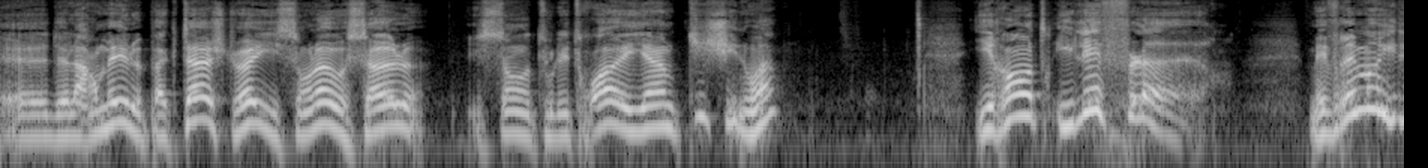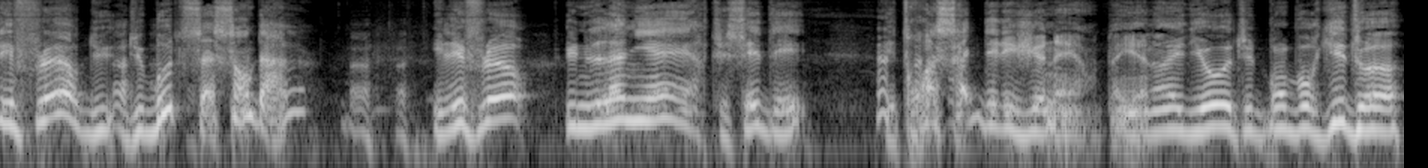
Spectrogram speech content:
euh, de l'armée, le pactage, tu vois, ils sont là au sol, ils sont tous les trois, et il y a un petit Chinois, il rentre, il effleure, mais vraiment, il effleure du, du bout de sa sandale, il effleure une lanière, tu sais, des, des trois sacs des légionnaires. Il y en a un, il dit, oh, tu te prends pour qui, toi?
